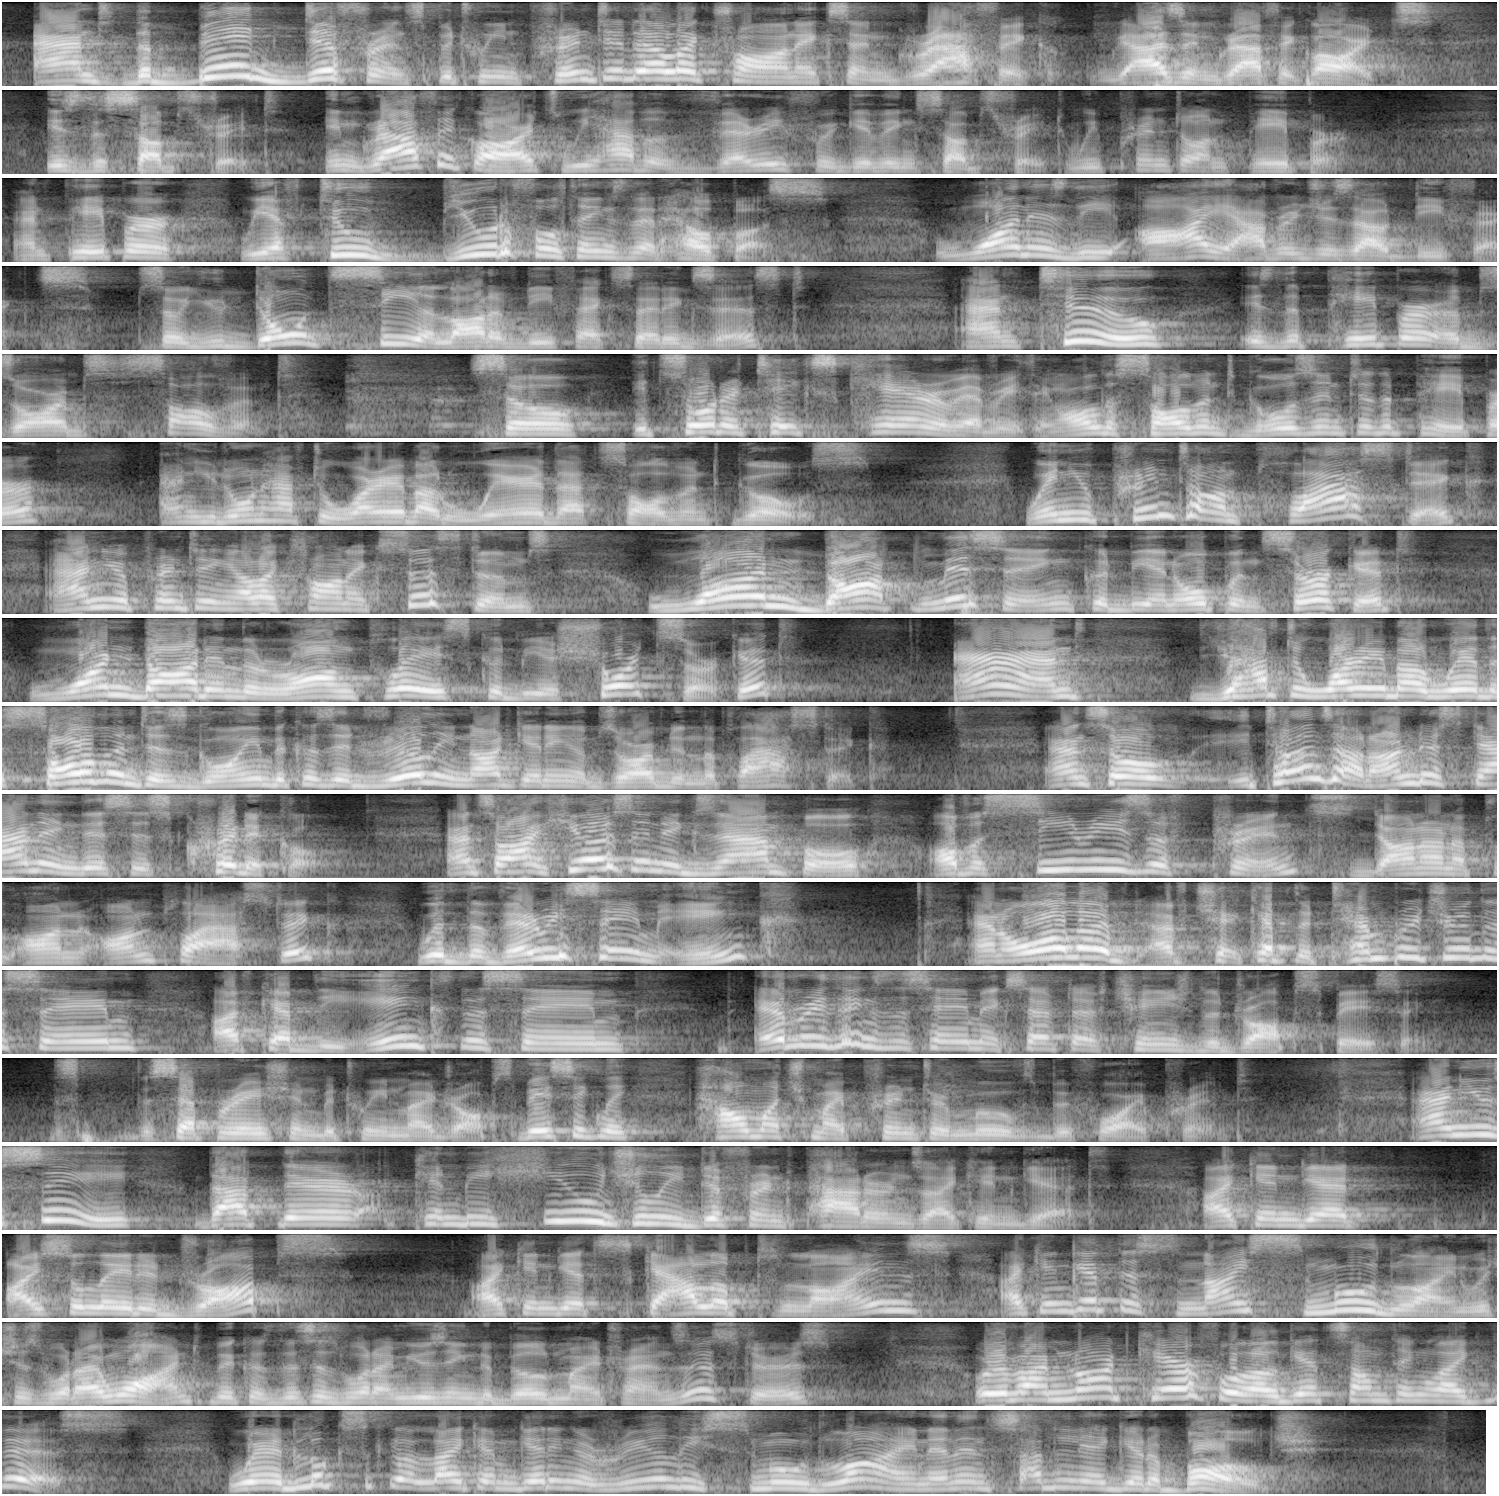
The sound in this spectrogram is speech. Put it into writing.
And the big difference between printed electronics and graphic, as in graphic arts, is the substrate. In graphic arts, we have a very forgiving substrate. We print on paper. And paper, we have two beautiful things that help us. One is the eye averages out defects. So you don't see a lot of defects that exist. And two is the paper absorbs solvent. So it sort of takes care of everything. All the solvent goes into the paper, and you don't have to worry about where that solvent goes. When you print on plastic and you're printing electronic systems, one dot missing could be an open circuit, one dot in the wrong place could be a short circuit, and you have to worry about where the solvent is going because it's really not getting absorbed in the plastic. And so it turns out understanding this is critical. And so here's an example of a series of prints done on, a, on, on plastic with the very same ink. And all I've, I've kept the temperature the same, I've kept the ink the same, everything's the same except I've changed the drop spacing, the separation between my drops. Basically, how much my printer moves before I print. And you see that there can be hugely different patterns I can get. I can get isolated drops, I can get scalloped lines. I can get this nice smooth line, which is what I want because this is what I'm using to build my transistors. Or if I'm not careful, I'll get something like this, where it looks like I'm getting a really smooth line and then suddenly I get a bulge.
